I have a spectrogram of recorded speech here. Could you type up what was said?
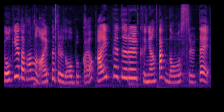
여기에다가 한번 아이패드를 넣어볼까요? 아이패드를 그냥 딱 넣었을 때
